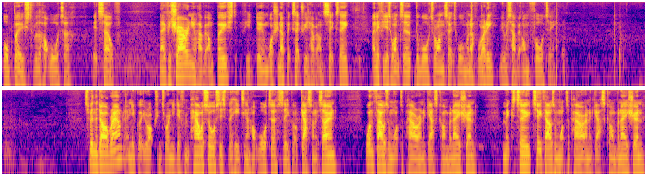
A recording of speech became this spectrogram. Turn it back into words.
or boost for the hot water itself. Now if you're showering you'll have it on boost. If you're doing washing up etc you'd have it on 60 and if you just want to the water on so it's warm enough already you'll just have it on 40 spin the dial round and you've got your option to run your different power sources for the heating and hot water. So you've got gas on its own 1000 watts of power and a gas combination. Mix 2, 2000 watts of power and a gas combination.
